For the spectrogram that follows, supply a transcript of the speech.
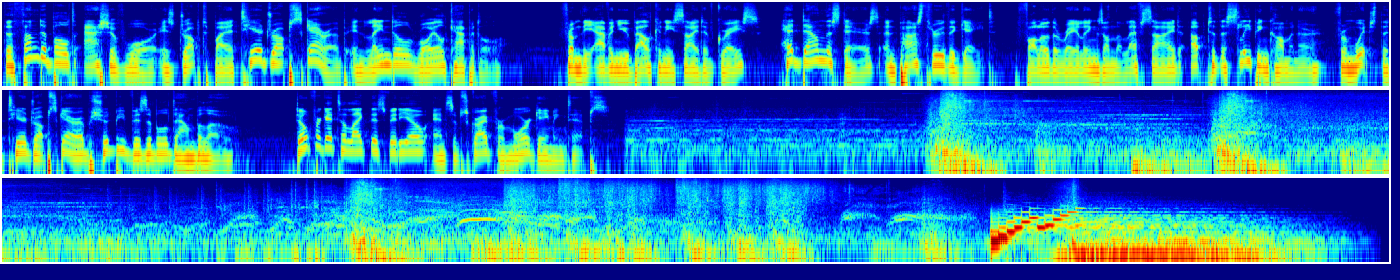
The Thunderbolt Ash of War is dropped by a teardrop scarab in Leyndell Royal Capital. From the Avenue balcony site of Grace, head down the stairs and pass through the gate. Follow the railings on the left side up to the sleeping commoner, from which the teardrop scarab should be visible down below. Don't forget to like this video and subscribe for more gaming tips. Música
